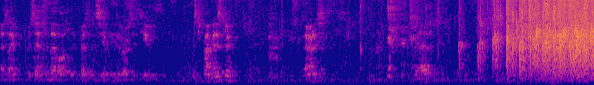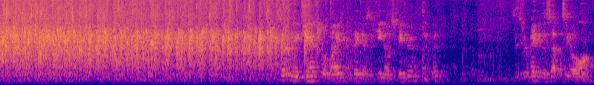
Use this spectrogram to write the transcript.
as I present the medal of the presidency of the university to you. Mr. Prime Minister, Certainly Chancellor White, I think, as a keynote speaker, if I could. Since we're making this up as we go along.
